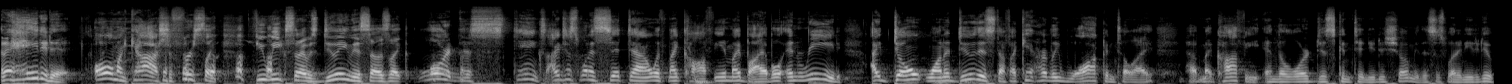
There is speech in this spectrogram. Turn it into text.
And I hated it. Oh my gosh, the first like few weeks that I was doing this, I was like, Lord, this stinks. I just want to sit down with my coffee and my Bible and read. I don't want to do this stuff. I can't hardly walk until I have my coffee. And the Lord just continued to show me this is what I need to do.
